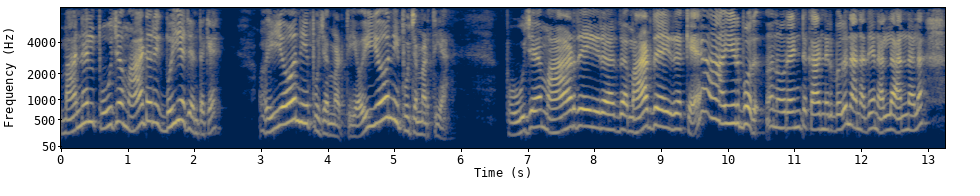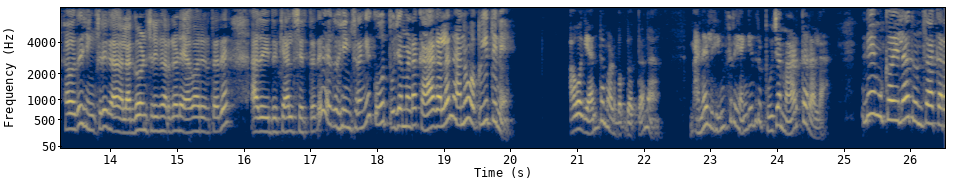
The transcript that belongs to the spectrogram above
ಮನೇಲಿ ಪೂಜೆ ಮಾಡೋರಿಗೆ ಬೈಯೋದು ಅಂತಕ್ಕೆ ಅಯ್ಯೋ, ನೀ ಪೂಜೆ ಮಾಡ್ತೀಯ? ಅಯ್ಯೋ, ನೀ ಪೂಜೆ ಮಾಡ್ತೀಯ? ಪೂಜೆ ಮಾಡದೇ ಇರೋದ, ಮಾಡದೇ ಇರೋಕ್ಕೆ ಇರ್ಬೋದು. ನಾನು ರೆಂಟ್ ಕಾರ್ಡ್ ಇರ್ಬೋದು, ನಾನು ಅದೇನಲ್ಲ ಅನ್ನಲ್ಲ ಹೌದು, ಹಿಂಗ್ಸ್ರಿಗೆ ಅಲ್ಲ ಗಂಡಸ್ರಿಗೆ ಹೊರಗಡೆ ಯಾವಾರು ಇರ್ತದೆ, ಅದು ಇದು ಕೆಲಸ ಇರ್ತದೆ, ಅದು ಹಿಂಗ್ಸ್ರಂಗೆ ಕೂತ್ ಪೂಜೆ ಮಾಡೋಕ್ಕಾಗಲ್ಲ ನಾನು ಒಪ್ಪಿತೀನಿ ಅವಾಗ ಎಂತ ಮಾಡ್ಬೇಕು ಗೊತ್ತಾನ? ಮನೇಲಿ ಹಿಂಗ್ಸ್ರು ಹೆಂಗಿದ್ರು ಪೂಜೆ ಮಾಡ್ತಾರಲ್ಲ. ನಿಮ್ಮ ಕೈಲೇ ಒಂದು ಸಹಕಾರ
